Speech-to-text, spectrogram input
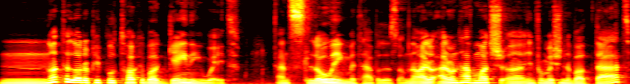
not a lot of people talk about gaining weight and slowing metabolism. Now I don't have much uh, information about that.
